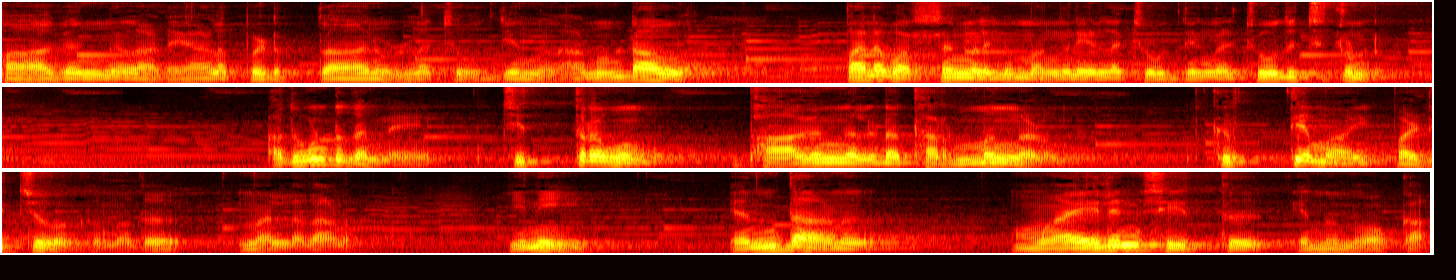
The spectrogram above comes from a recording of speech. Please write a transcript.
ഭാഗങ്ങൾ അടയാളപ്പെടുത്താനുള്ള ചോദ്യങ്ങളാണ് ഉണ്ടാവുക. പല വർഷങ്ങളിലും അങ്ങനെയുള്ള ചോദ്യങ്ങൾ ചോദിച്ചിട്ടുണ്ട്. അതുകൊണ്ട് തന്നെ ചിത്രവും ഭാഗങ്ങളുടെ ധർമ്മങ്ങളും കൃത്യമായി പഠിച്ചു വെക്കുന്നത് നല്ലതാണ്. ഇനി എന്താണ് മൈലിൻ ഷീത്ത് എന്ന് നോക്കാം.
